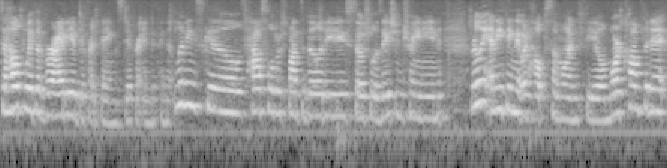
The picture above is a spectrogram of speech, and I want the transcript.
to help with a variety of different things, different independent living skills, household responsibilities, socialization training, really anything that would help someone feel more confident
